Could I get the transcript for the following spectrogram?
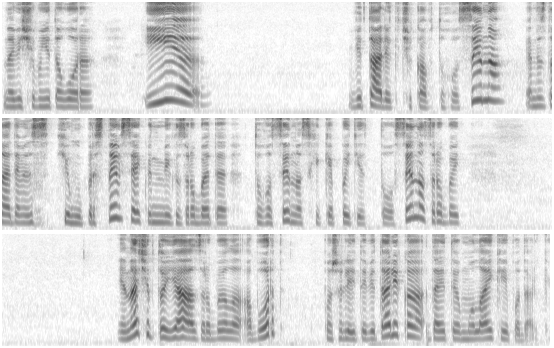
Навіщо мені та горе? І Віталік чекав того сина. Я не знаю, де він йому приснився, як він міг зробити того сина, скільки питі того сина зробить. І начебто я зробила аборт. Пожалійте Віталіка, дайте йому лайки і подарки.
